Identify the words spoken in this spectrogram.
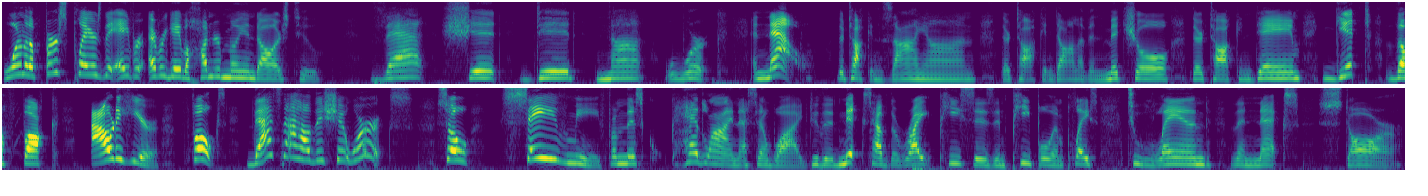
one of the first players they ever ever gave $100 million to. That shit did not work. And now they're talking Zion, they're talking Donovan Mitchell, they're talking Dame. Get the fuck out of here. Folks, that's not how this shit works. So save me from this headline SNY. Do the Knicks have the right pieces and people in place to land the next star?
